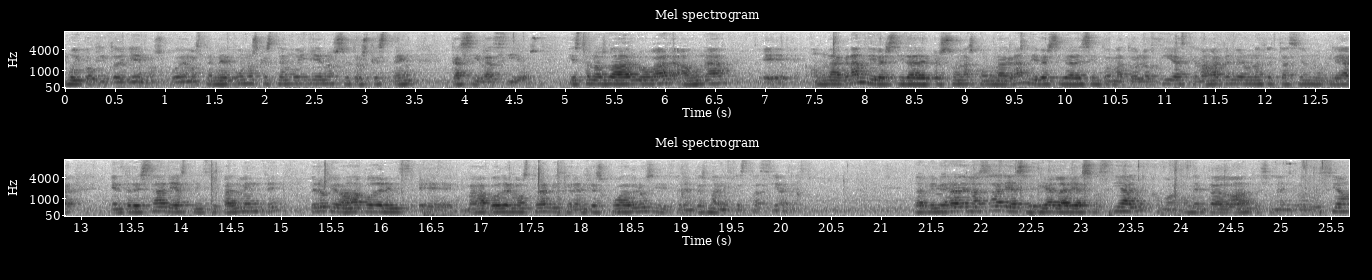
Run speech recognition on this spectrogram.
muy poquito llenos. Podemos tener unos que estén muy llenos y otros que estén casi vacíos. Y esto nos va a dar lugar a una eh, una gran diversidad de personas con una gran diversidad de sintomatologías que van a tener una afectación nuclear en tres áreas principalmente, pero que van a poder, eh, van a poder mostrar diferentes cuadros y diferentes manifestaciones. La primera de las áreas sería el área social, como he comentado antes en la introducción,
